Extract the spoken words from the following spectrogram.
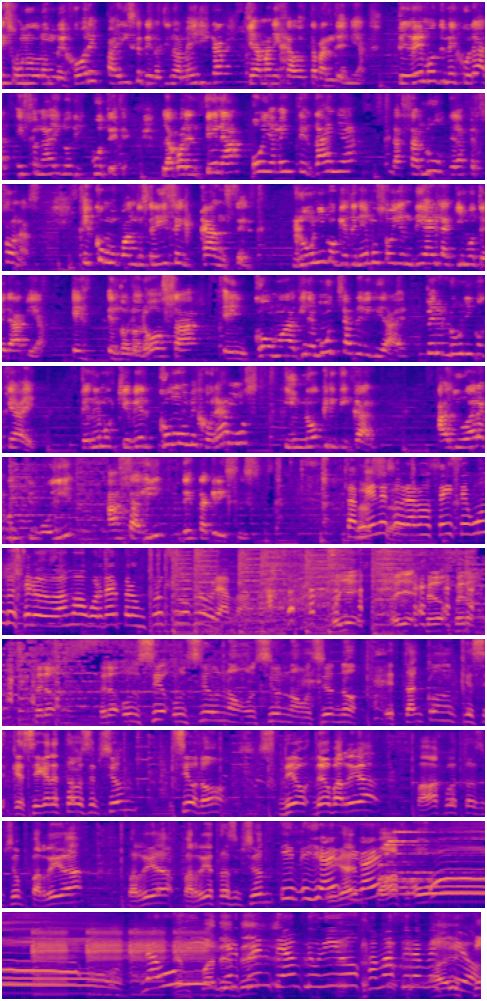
es uno de los mejores países de Latinoamérica que ha manejado esta pandemia. Debemos de mejorar, eso nadie lo discute. La cuarentena obviamente daña la salud de las personas. Es como cuando se dice el cáncer. Lo único que tenemos hoy en día es la quimioterapia. Es, dolorosa, es incómoda, tiene muchas debilidades, pero es lo único que hay. Tenemos que ver cómo mejoramos y no criticar. Ayudar a contribuir a salir de esta crisis. También le sobraron seis segundos y se lo vamos a guardar para un próximo programa. Oye, oye, pero, pero, pero, pero un sí, un sí, un no, un sí, un no, un sí, un no. ¿Están con que, que siga el estado de excepción? ¿Sí o no? Dedo, dedo para arriba, para abajo estado de excepción, para arriba, para arriba, para arriba estado de excepción. Y, y ya para abajo. ¡Oh! La U y el Frente Amplio Unido jamás serán vencidos.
